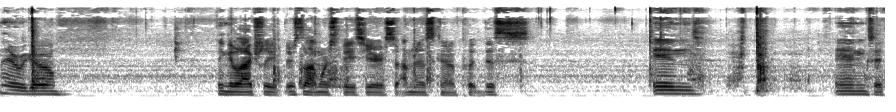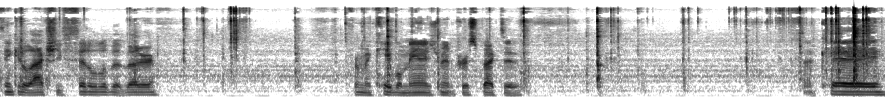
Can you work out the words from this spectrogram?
There we go. I think it'll actually, there's a lot more space here, so I'm just gonna put this end in because I think it'll actually fit a little bit better from a cable management perspective. Okay.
